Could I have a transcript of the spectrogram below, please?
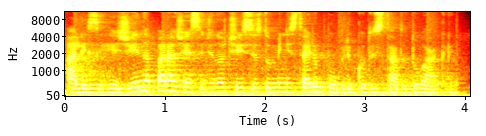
Alice Regina, para a Agência de Notícias do Ministério Público do Estado do Acre.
